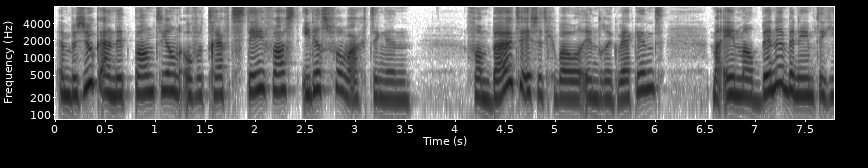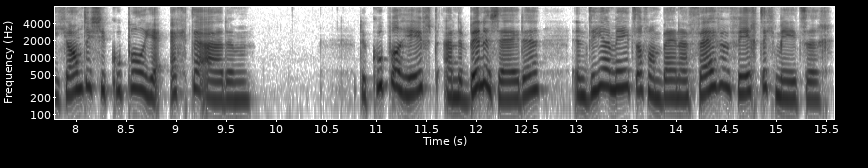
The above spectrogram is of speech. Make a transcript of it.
Een bezoek aan dit Pantheon overtreft stevast ieders verwachtingen. Van buiten is het gebouw al indrukwekkend, maar eenmaal binnen beneemt de gigantische koepel je echte adem. De koepel heeft aan de binnenzijde een diameter van bijna 45 meter.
